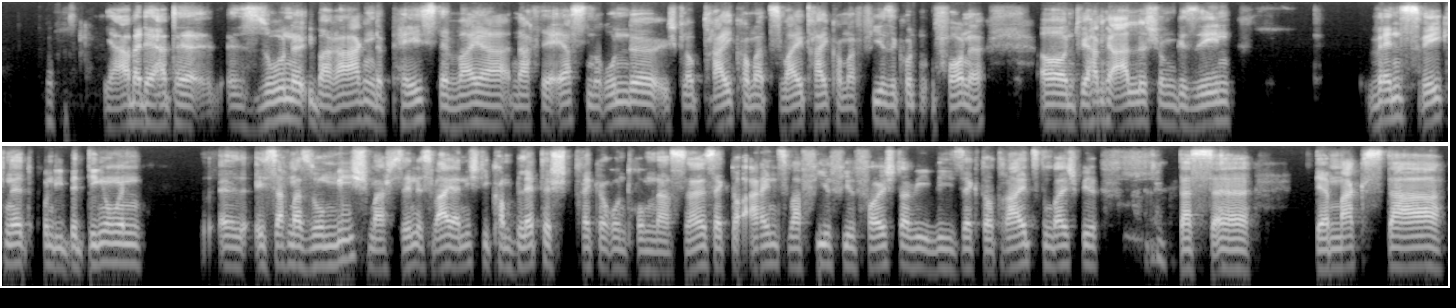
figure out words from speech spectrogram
Ja, aber der hatte äh, so eine überragende Pace. Der war ja nach der ersten Runde, ich glaube, 3,2, 3,4 Sekunden vorne. Und wir haben ja alle schon gesehen, wenn es regnet und die Bedingungen, ich sag mal, so Mischmasch sind, es war ja nicht die komplette Strecke rundherum nass. Ne? Sektor 1 war viel, viel feuchter wie, wie Sektor 3 zum Beispiel, dass äh, der Max da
